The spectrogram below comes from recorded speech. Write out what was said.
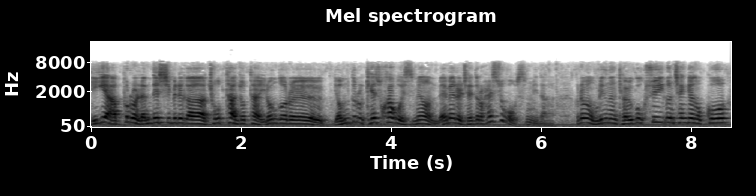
이게 앞으로 램데시비르가 좋다 좋다 이런 거를 염두를 계속하고 있으면 매매를 제대로 할 수가 없습니다. 그러면 우리는 결국 수익은 챙겨놓고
